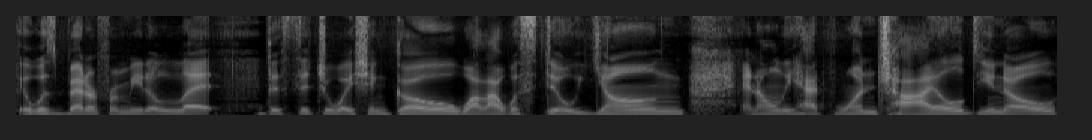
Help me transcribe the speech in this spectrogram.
it was better for me to let this situation go while I was still young and I only had one child. You know,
